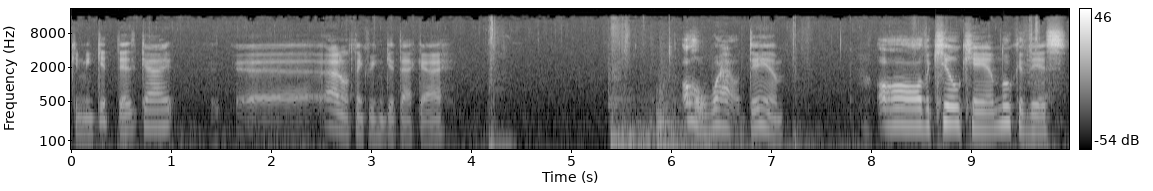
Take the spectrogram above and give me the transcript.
Can we get this guy? Uh, I don't think we can get that guy. Oh, wow, damn. Oh, the kill cam. Look at this.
